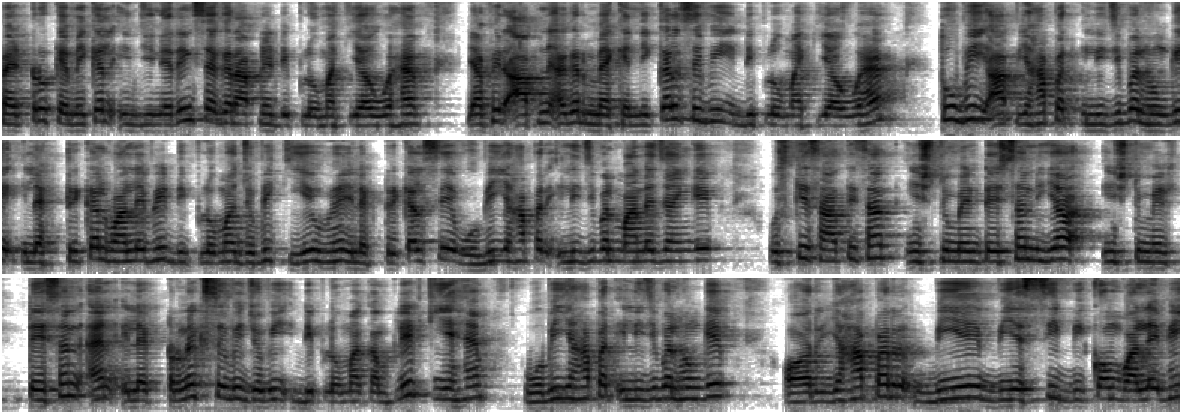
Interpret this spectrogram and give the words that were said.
पेट्रोकेमिकल इंजीनियरिंग से अगर आपने डिप्लोमा किया हुआ है, या फिर आपने अगर मैकेनिकल से भी डिप्लोमा किया हुआ है तो भी आप यहाँ पर एलिजिबल होंगे। इलेक्ट्रिकल वाले भी डिप्लोमा जो भी किए हुए हैं इलेक्ट्रिकल से वो भी यहाँ पर एलिजिबल माने जाएँगे। उसके साथ ही साथ इंस्ट्रूमेंटेशन या इंस्ट्रूमेंटेशन एंड इलेक्ट्रॉनिक्स से भी जो भी डिप्लोमा कंप्लीट किए हैं वो भी यहाँ पर एलिजिबल होंगे। और यहाँ पर बीए, बीएससी, बीकॉम वाले भी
